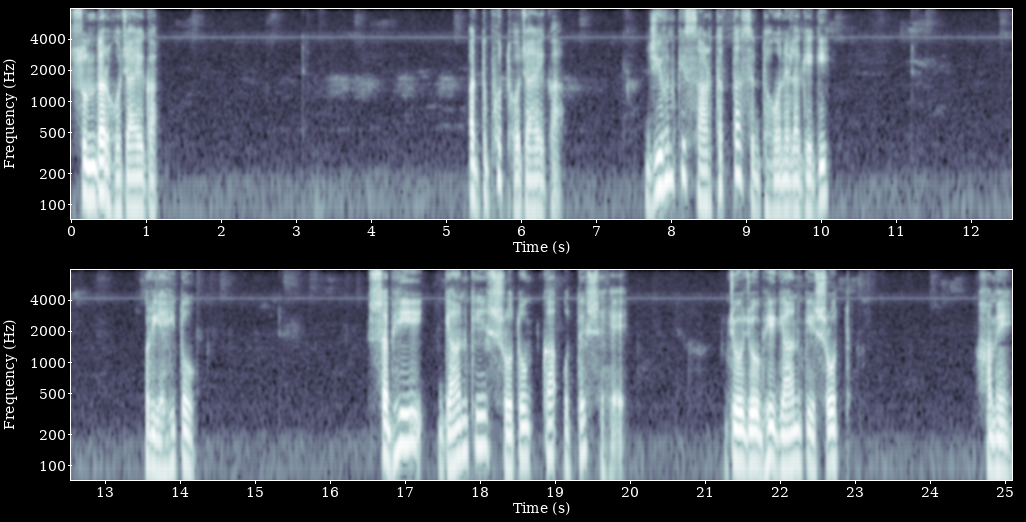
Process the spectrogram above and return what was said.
सुंदर हो जाएगा, अद्भुत हो जाएगा। जीवन की सार्थकता सिद्ध होने लगेगी। और यही तो सभी ज्ञान के स्रोतों का उद्देश्य है। जो जो भी ज्ञान के स्रोत हमें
